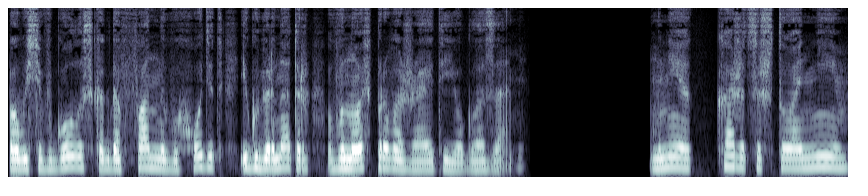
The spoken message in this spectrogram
повысив голос, когда Фанны выходит, и губернатор вновь провожает ее глазами. «Мне кажется, что они...»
